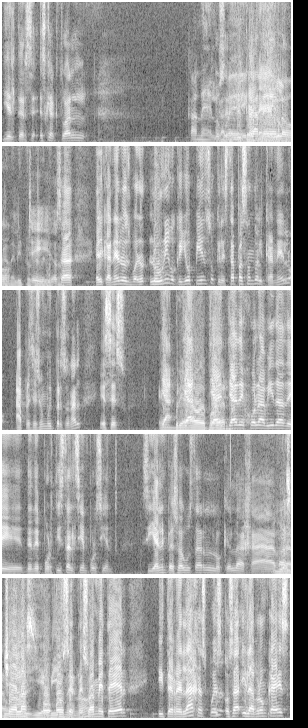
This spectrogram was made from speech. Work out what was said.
Y el tercer, es que actual, Canelo, güey, Canelo, Canelo. Canelito, sí, Canelito. o sea, el Canelo es bueno. Lo único que yo pienso que le está pasando al Canelo, apreciación muy personal, es eso. Ya, de ya- poder. ya dejó la vida de, de deportista al 100%. Si ya le empezó a gustar lo que es la jarra, Las chelas. y el o, se ¿no? empezó a meter y te relajas, pues. O sea, y la bronca es,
